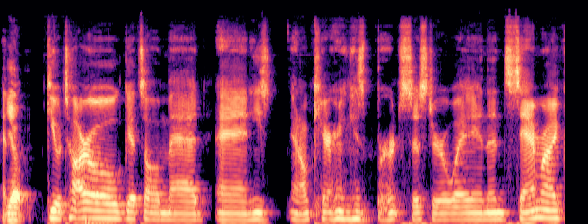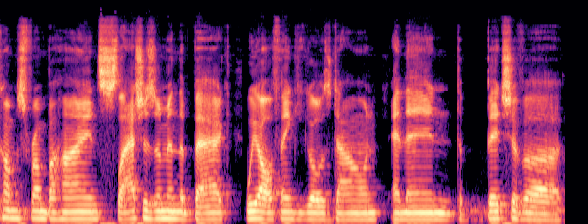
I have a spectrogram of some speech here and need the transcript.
And Yep. Gyutaro gets all mad and he's, you know, carrying his burnt sister away. And then samurai comes from behind, slashes him in the back. We all think he goes down. And then the bitch of a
